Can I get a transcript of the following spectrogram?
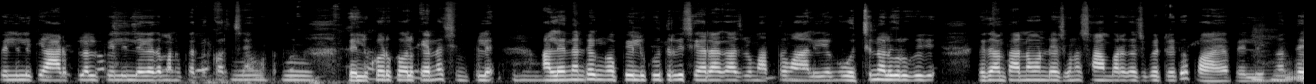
పెళ్ళిళ్ళకి ఆడపిల్లల పెళ్ళిళ్ళే కదా మనకు పెద్ద ఖర్చు ఏముండదు పెళ్ళి కొడుకు వాళ్ళకైనా సింపులే. వాళ్ళు ఏంటంటే ఇంకో పెళ్ళి కూతురికి చీర గాజులు మొత్తం వాళ్ళు వచ్చి నలుగురికి ఇదంతా అన్నం వండేసుకుని సాంబార్ గచ్చి పెట్టేది పాయ పెళ్ళి అంతే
